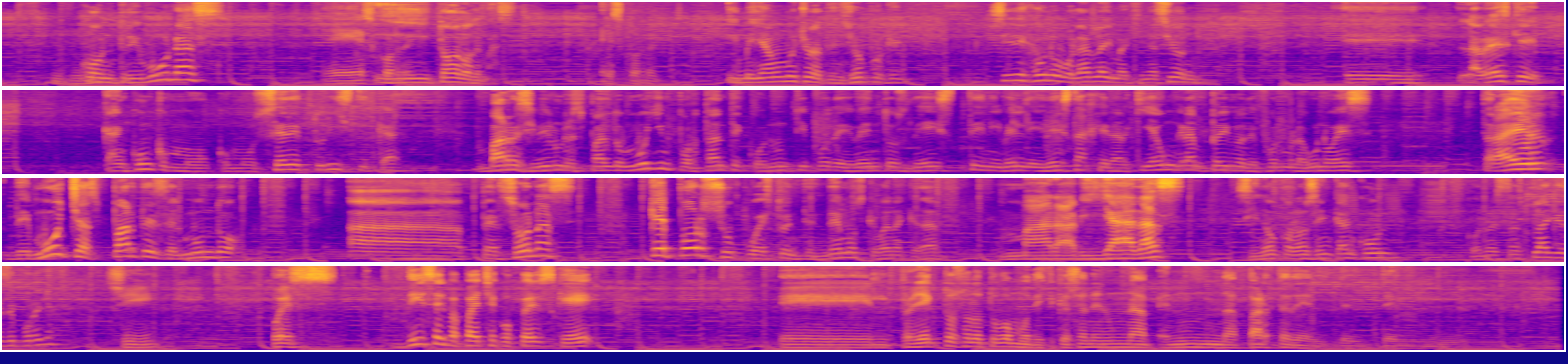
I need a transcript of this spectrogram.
con tribunas Es y todo lo demás. Es correcto. Y me llama mucho la atención porque sí deja uno volar la imaginación. Eh, la verdad es que Cancún como, como sede turística va a recibir un respaldo muy importante con un tipo de eventos de este nivel, de, de esta jerarquía. Un gran premio de Fórmula 1 es traer de muchas partes del mundo a personas que por supuesto entendemos que van a quedar maravilladas si no conocen Cancún con nuestras playas de por allá. Sí. Pues dice el papá de Checo Pérez que eh, el proyecto solo tuvo modificación en una, en una parte del,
